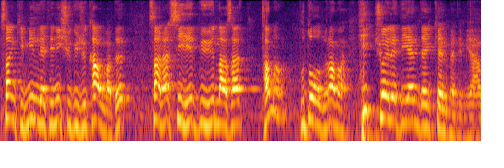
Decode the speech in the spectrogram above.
Sanki milletin işi gücü kalmadı. Sana sihir, büyü, nazar. Tamam bu da olur ama hiç şöyle diyen denk gelmedim ya.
